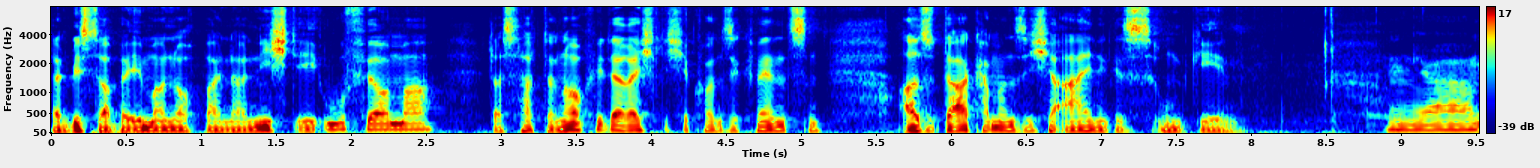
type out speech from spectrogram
dann bist du aber immer noch bei einer Nicht-EU-Firma. Das hat dann auch wieder rechtliche Konsequenzen. Also da kann man sicher einiges umgehen. Ja,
